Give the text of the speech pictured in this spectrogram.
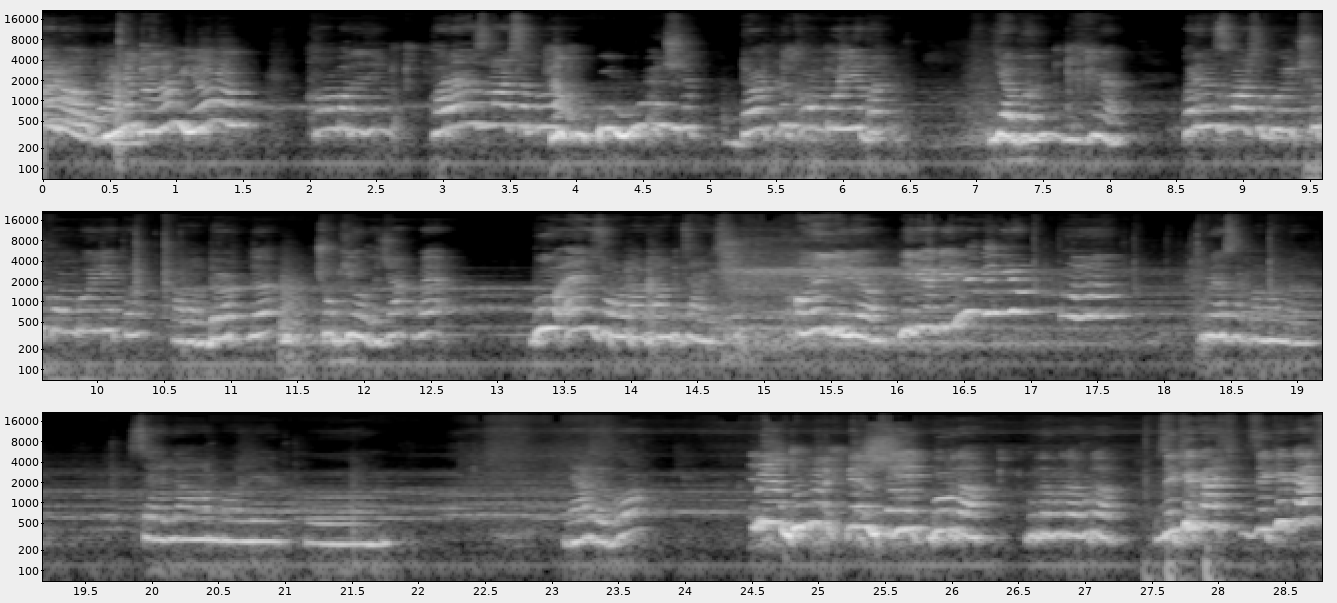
böyle olur. bağlamıyorum. Beni bağlamıyorum. Combo dediğim paranız varsa bu üçlü, dörtlü komboyu yapın. Yapın. paranız varsa bu üçlü komboyu yapın. Pardon dörtlü. Çok iyi olacak ve bu en zorlardan bir tanesi. Ana geliyor. Geliyor geliyor geliyor. Aa! Buraya saklamam lazım. Selam aleyküm. Nerede bu? Ne isterim. Shit burada. Burada burada burada. Zeki kaç. Zeki kaç.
